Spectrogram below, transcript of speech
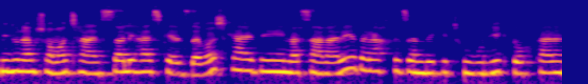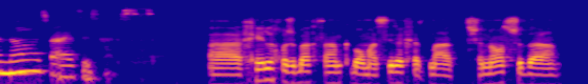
می‌دونم شما چند سالی هست که ازدواج کردین و ثمره درخت زندگیتون یک دختر ناز و عزیز هست. خیلی خوشبختم که با مسیر خدمت شناس شدم.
